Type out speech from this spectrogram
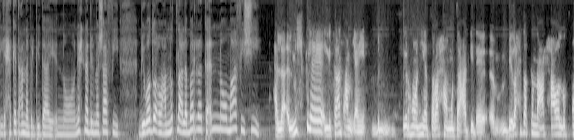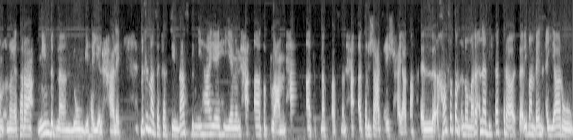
اللي حكيت عنها بالبداية؟ إنه نحن بالمشافي بوضع وعم نطلع لبرا كأنه ما في شيء هلا المشكلة اللي كانت عم يعني بتصير هون هي صراحة متعددة. بلحظة كنا عم نحاول نفهم إنه يا ترى مين بدنا نلوم بهي الحالة؟ مثل ما ذكرتي الناس بالنهاية هي من حقها تطلع من حقها تتنفس من حقها ترجع تعيش حياتها. خاصة إنه مرقنا بفترة تقريبا بين أيار و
